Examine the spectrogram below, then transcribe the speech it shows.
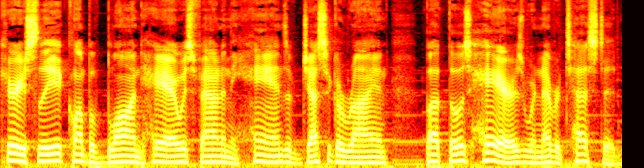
Curiously, a clump of blonde hair was found in the hands of Jessica Ryan but those hairs were never tested.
